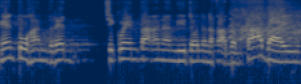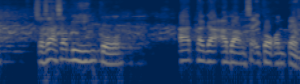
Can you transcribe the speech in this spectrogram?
Ngayon 200, si Kwenta ang nandito na nakaabang-tabay sa sasabihin ko at nag-aabang sa iko-content.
